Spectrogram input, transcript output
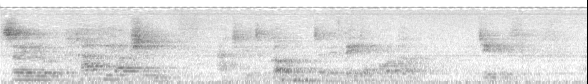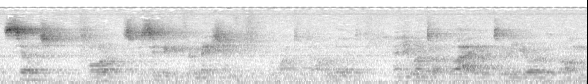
So you have the option actually to go to the data portal, GBIF, and search for specific information you want to download and you want to apply it to your own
